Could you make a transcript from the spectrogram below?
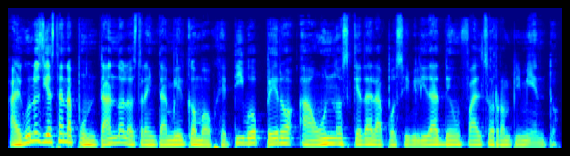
Algunos ya están apuntando a los 30.000 como objetivo, pero aún nos queda la posibilidad de un falso rompimiento.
